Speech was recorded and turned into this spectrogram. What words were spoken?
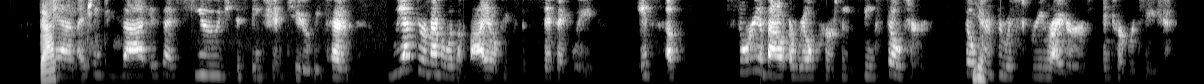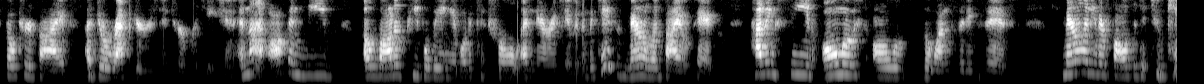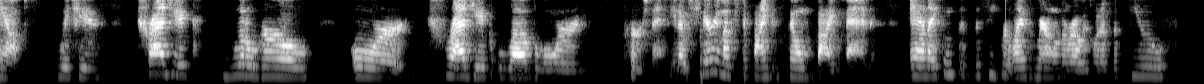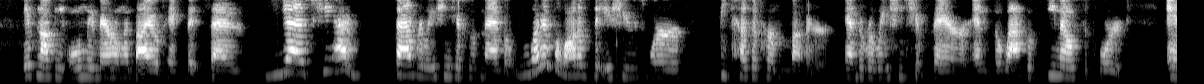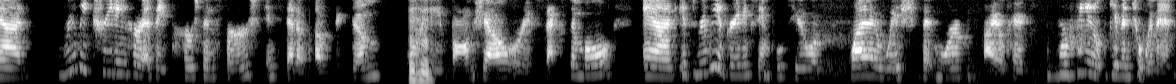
That's and I think that is a huge distinction too, because we have to remember with a biopic specifically, it's a story about a real person that's being filtered, filtered yeah. through a screenwriter's interpretation, filtered by a director's interpretation, and that often leaves a lot of people being able to control a narrative. And in the case of Marilyn biopics, having seen almost all of the ones that exist, Marilyn either falls into two camps which is tragic little girl or tragic lovelorn person. You know, she's very much defined in film by men. And I think that The Secret Life of Marilyn Monroe is one of the few, if not the only Marilyn biopic that says, yes, she had bad relationships with men, but what if a lot of the issues were because of her mother and the relationship there and the lack of female support and really treating her as a person first instead of a victim or mm-hmm. a bombshell or a sex symbol. And it's really a great example too of why I wish that more of these biopics were being given to women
